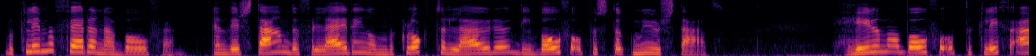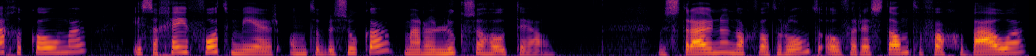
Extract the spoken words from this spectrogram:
We klimmen verder naar boven en weerstaan de verleiding om de klok te luiden die boven op een stuk muur staat. Helemaal boven op de klif aangekomen is er geen fort meer om te bezoeken, maar een luxe hotel. We struinen nog wat rond over restanten van gebouwen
